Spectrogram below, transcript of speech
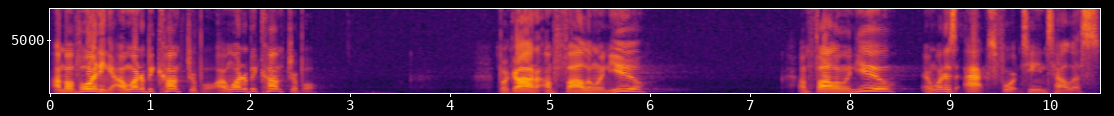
I'm avoiding it. I want to be comfortable. I want to be comfortable. But God, I'm following you. I'm following you. And what does Acts 14 tell us?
